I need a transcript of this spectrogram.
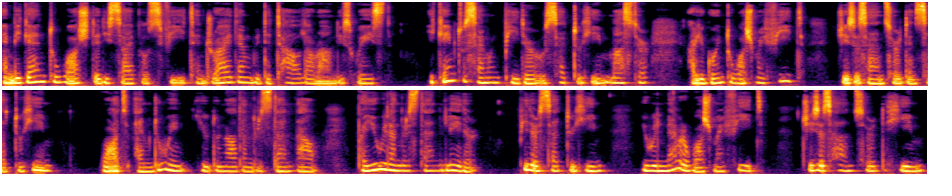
and began to wash the disciples' feet and dry them with the towel around his waist. He came to Simon Peter, who said to him, Master, are you going to wash my feet? Jesus answered and said to him, What I am doing you do not understand now, but you will understand later. Peter said to him, You will never wash my feet. Jesus answered him,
